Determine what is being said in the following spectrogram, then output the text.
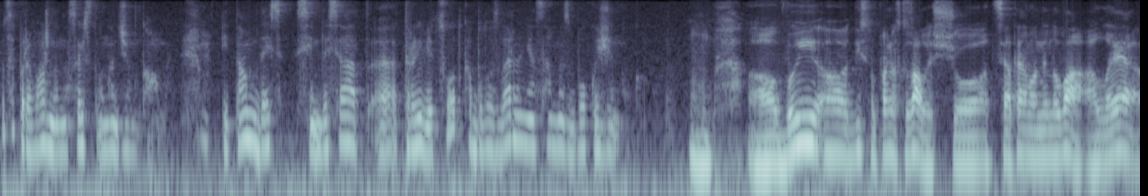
то це переважно насильство над жінками. І там десь 73% було звернення саме з боку жінок. Ви дійсно правильно сказали, що ця тема не нова, але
